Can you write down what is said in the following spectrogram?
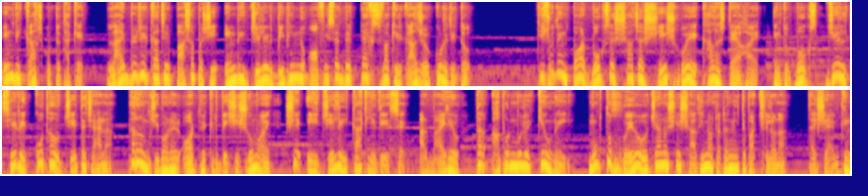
এন্ডি কাজ করতে থাকে। লাইব্রেরির কাজের পাশাপাশি এন্ডি জেলের বিভিন্ন অফিসারদের ট্যাক্স ফাঁকির কাজও করে দিত। কিছুদিন পর বোক্সের সাজা শেষ হয়ে খালাস দেয়া হয়, কিন্তু বোক্স জেল ছেড়ে কোথাও যেতে চায় না, কারণ জীবনের অর্ধেকের বেশি সময় সে এই জেলেই কাটিয়ে দিয়েছে, আর বাইরেও তার আপন বলে কেউ নেই। মুক্ত হয়েও যেন সে স্বাধীনতাটা নিতে পারছিল না, তাই সে একদিন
